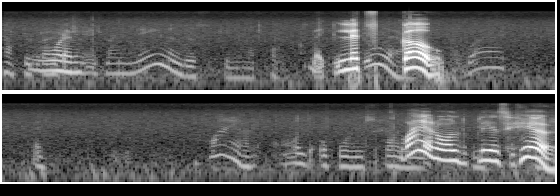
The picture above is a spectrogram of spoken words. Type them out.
have to try whatever. to change my name in this game. Like, let's go. What? Like, why are all the opponents? Why are all the players here?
